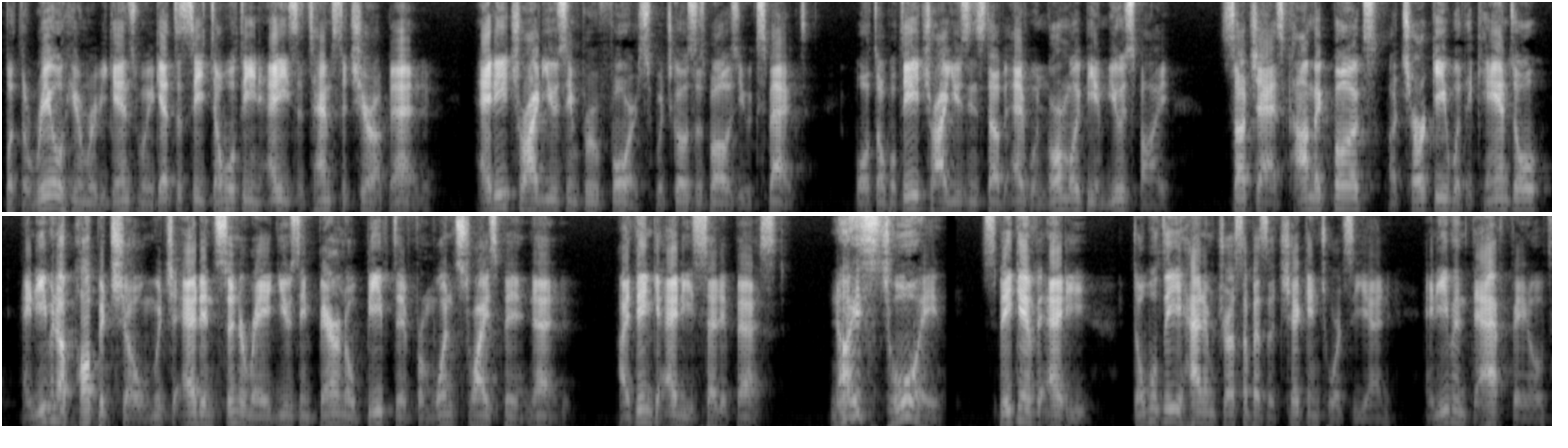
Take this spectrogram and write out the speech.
But the real humor begins when we get to see Double D and Eddie's attempts to cheer up Ed. Eddie tried using brute force, which goes as well as you expect, while Double D tried using stuff Ed would normally be amused by, such as comic books, a turkey with a candle, and even a puppet show in which Ed incinerated using Baron beef it from Once Twice Bitten Ed. I think Eddie said it best. Nice toy! Speaking of Eddie, Double D had him dress up as a chicken towards the end, and even that failed.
